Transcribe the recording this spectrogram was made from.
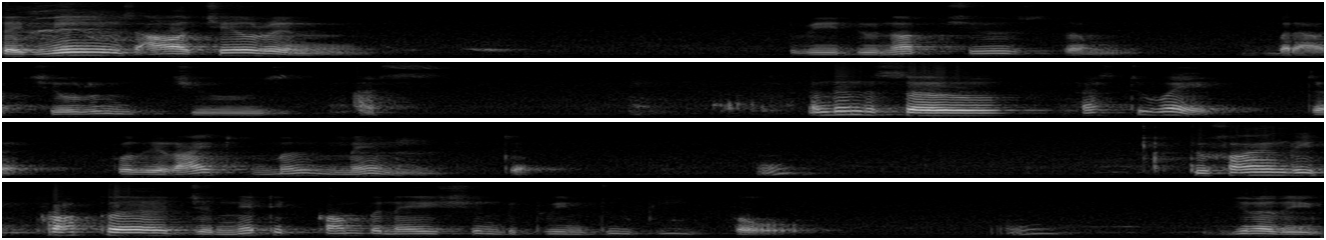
So it means our children, we do not choose them, but our children choose us. And then the soul has to wait for the right moment hmm, to find the proper genetic combination between two people. Hmm? You know, the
